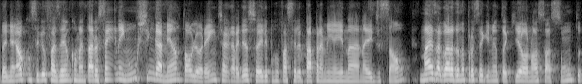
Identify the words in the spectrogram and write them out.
Daniel conseguiu fazer um comentário sem nenhum xingamento ao Llorente. Agradeço a ele por facilitar para mim aí na, na, edição. Mas agora, dando prosseguimento aqui ao nosso assunto,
